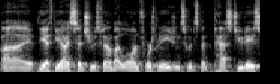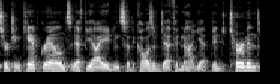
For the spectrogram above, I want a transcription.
Uh, the FBI said she was found by law enforcement agents who had spent the past two days searching campgrounds. An FBI agent said the cause of death had not yet been determined.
